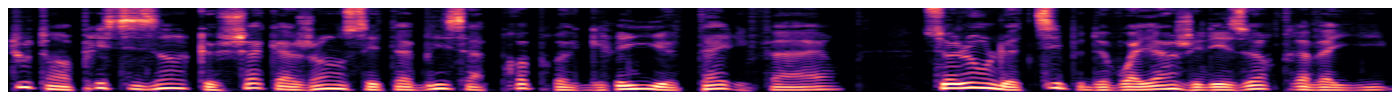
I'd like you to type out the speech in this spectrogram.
tout en précisant que chaque agence établit sa propre grille tarifaire selon le type de voyage et les heures travaillées.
